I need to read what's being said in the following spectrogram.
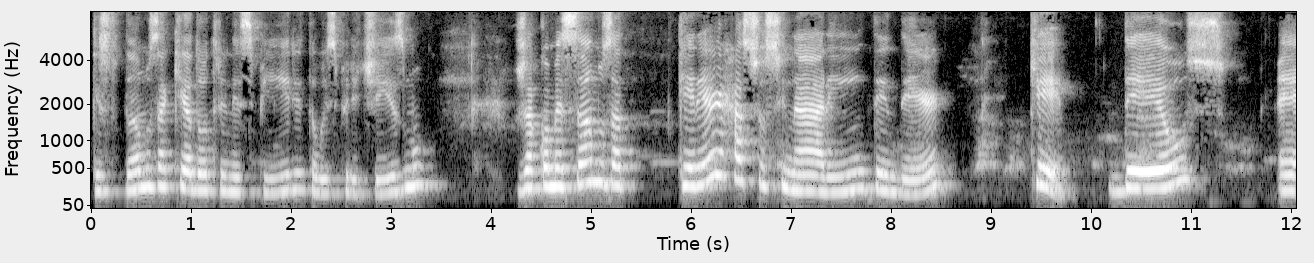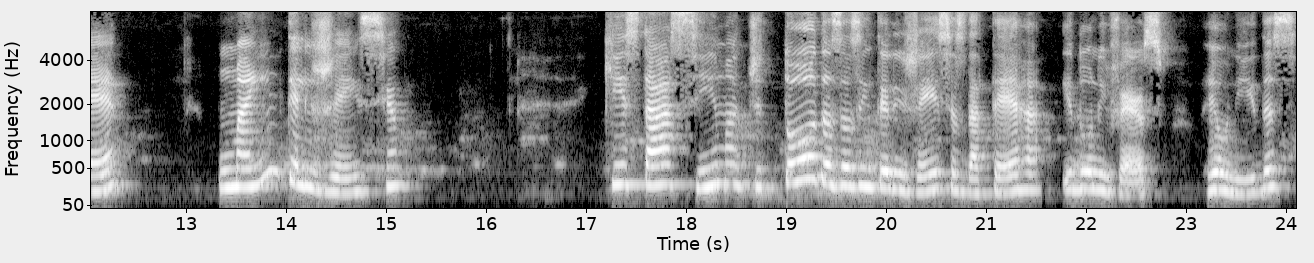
que estudamos aqui a doutrina espírita, o Espiritismo, já começamos a querer raciocinar e entender que Deus é uma inteligência que está acima de todas as inteligências da Terra e do universo reunidas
